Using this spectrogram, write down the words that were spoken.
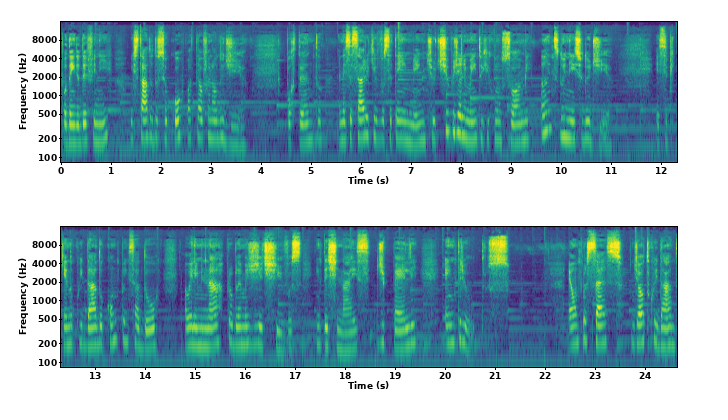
podendo definir o estado do seu corpo até o final do dia. Portanto, é necessário que você tenha em mente o tipo de alimento que consome antes do início do dia. Esse pequeno cuidado compensador ao eliminar problemas digestivos, intestinais, de pele, entre outros. É um processo de autocuidado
